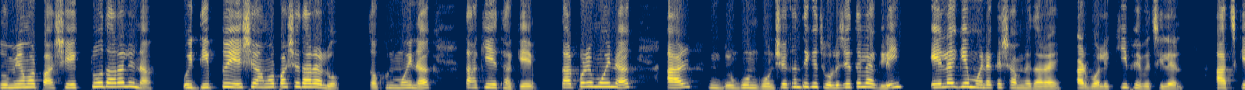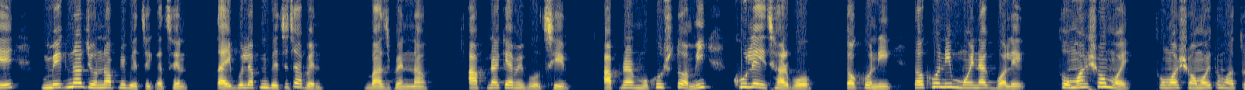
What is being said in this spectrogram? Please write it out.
তুমি আমার পাশে একটুও দাঁড়ালে না? ওই দীপ্ত এসে আমার পাশে দাঁড়াল। তখন মৈনাক তাকিয়ে থাকে। তারপরে মৈনাক আর গুনগুন সেখান থেকে চলে যেতে লাগলেই এলা গিয়ে মৈনাকের সামনে দাঁড়ায় আর বলে, কি ভেবেছিলেন? আজকে মেঘনার জন্য আপনি বেঁচে গেছেন। তাই বলে আপনি বেঁচে যাবেন? বাঁচবেন না। আপনাকে আমি বলছি, আপনার মুখোশ তো আমি খুলেই ছাড়বো। তখনই তখনই মৈনাক বলে, তোমার সময় তোমার সময় তো মাত্র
